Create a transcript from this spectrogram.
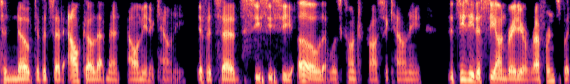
to note if it said ALCO, that meant Alameda County. If it said CCCO, that was Contra Costa County. It's easy to see on radio reference, but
